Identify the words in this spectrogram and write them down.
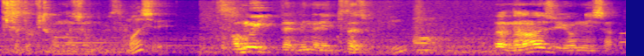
来た時と同じ温度ですマジ？で寒いってみんな言ってたじゃん。うんだから74にしたの。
